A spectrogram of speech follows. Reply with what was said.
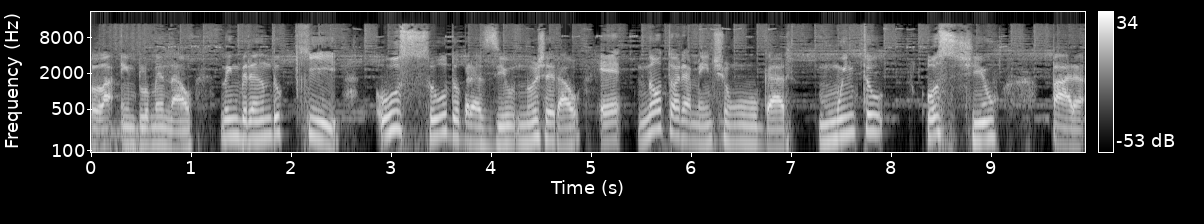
lá em Blumenau. Lembrando que o sul do Brasil, no geral, é notoriamente um lugar muito hostil para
